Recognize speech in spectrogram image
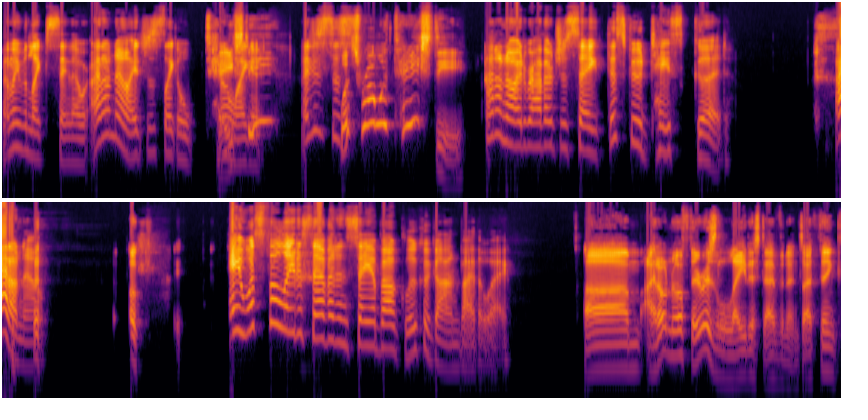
I don't even like to say that word. I don't know. It's just like a tasty. Like it. I just, just what's wrong with tasty? I don't know. I'd rather just say this food tastes good. I don't know. okay. Hey, what's the latest evidence say about glucagon? By the way. Um, I don't know if there is latest evidence. I think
